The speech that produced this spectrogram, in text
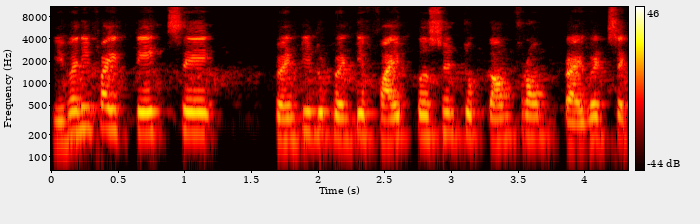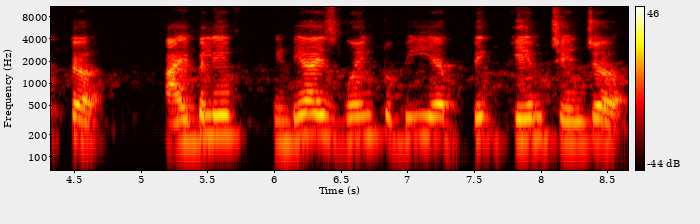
Even if i take say 20 to 25 percent to come from private sector i believe india is going to be a big game changer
